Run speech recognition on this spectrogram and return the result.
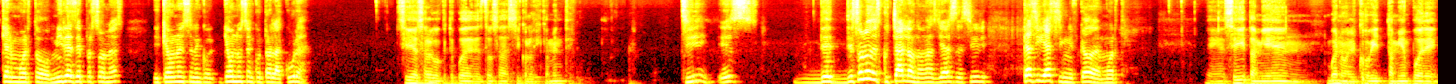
que han muerto miles de personas y que aún no se, que aún no se la cura. Sí, es algo que te puede destrozar psicológicamente. Sí, es de, solo de escucharlo nomás, ya es decir, casi ya es significado de muerte. Eh, sí, también, bueno, el COVID también puede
